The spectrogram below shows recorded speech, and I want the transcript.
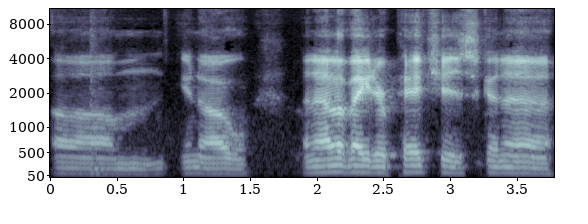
Um, you know, an elevator pitch is going to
